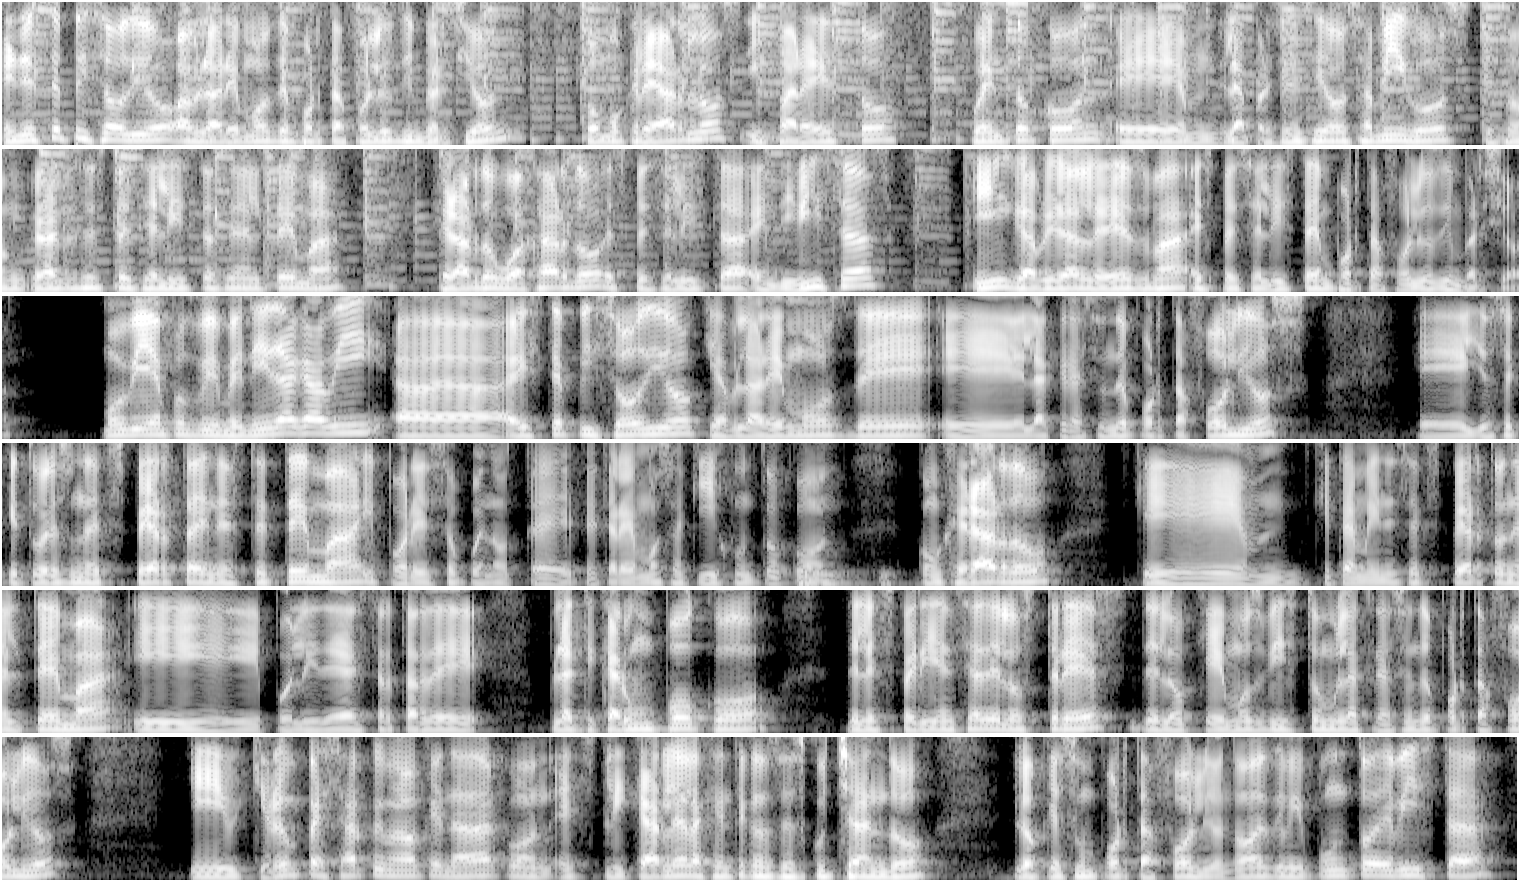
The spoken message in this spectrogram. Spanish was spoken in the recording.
En este episodio hablaremos de portafolios de inversión, cómo crearlos y para esto cuento con eh, la presencia de dos amigos que son grandes especialistas en el tema. Gerardo Guajardo, especialista en divisas, y Gabriela Ledesma, especialista en portafolios de inversión. Muy bien, pues bienvenida Gaby a este episodio que hablaremos de eh, la creación de portafolios. Eh, yo sé que tú eres una experta en este tema y por eso, bueno, te, traemos aquí junto con, con Gerardo, que, que, también es experto en el tema y pues la idea es tratar de platicar un poco de la experiencia de los tres, de lo que hemos visto en la creación de portafolios. Y quiero empezar primero que nada con explicarle a la gente que nos está escuchando lo que es un portafolio, ¿no? Desde mi punto de vista,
